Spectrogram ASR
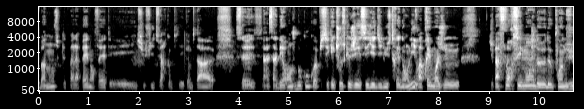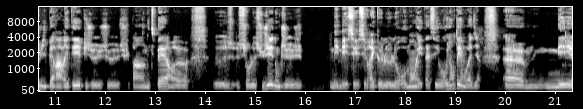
ben non, c'est peut-être pas la peine en fait, et il suffit de faire comme ci et comme ça, ça, ça dérange beaucoup quoi. Puis c'est quelque chose que j'ai essayé d'illustrer dans le livre. Après, moi, je j'ai pas forcément de, de, point de vue hyper arrêté, puis je, je, je suis pas un expert euh, euh, sur le sujet, donc je, mais mais c'est c'est vrai que le, le, roman est assez orienté, on va dire. Euh, mais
